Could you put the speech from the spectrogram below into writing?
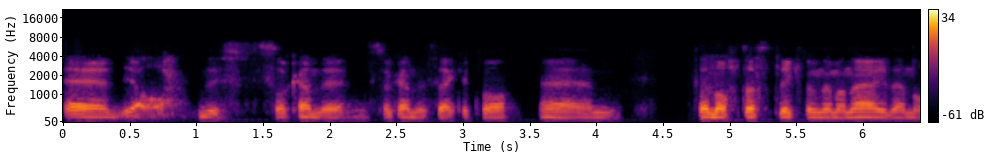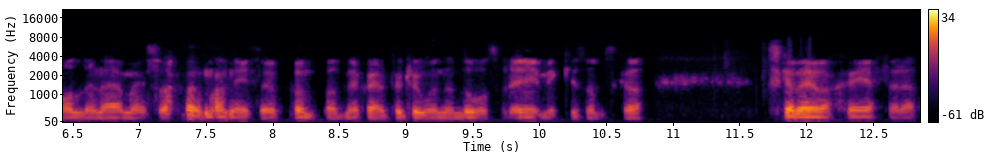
Eh, ja, det, så, kan det, så kan det säkert vara. Eh, sen oftast liksom när man är i den åldern är man ju så, man är så uppumpad med självförtroende ändå, så det är mycket som ska, ska behöva ske för att,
